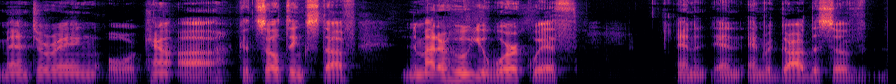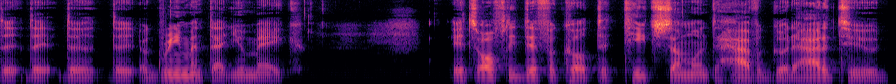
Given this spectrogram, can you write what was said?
mentoring or uh, consulting stuff, no matter who you work with, and and and regardless of the the the, the agreement that you make, it's awfully difficult to teach someone to have a good attitude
